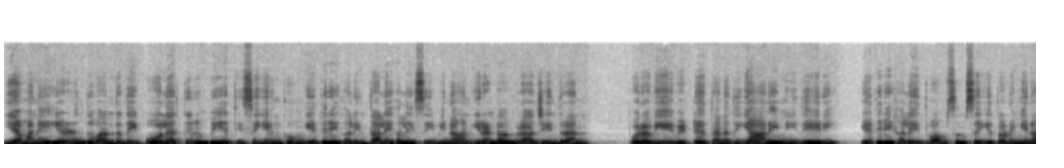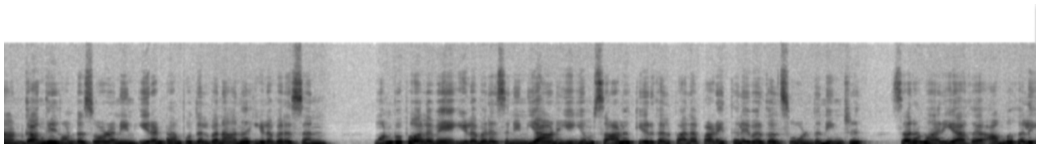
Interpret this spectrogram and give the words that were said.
யமனே எழுந்து வந்ததைப் போல திரும்பிய திசையெங்கும் எதிரிகளின் தலைகளை சீவினான் இரண்டாம் ராஜேந்திரன். புறவியை விட்டு தனது யானை மீதேறி எதிரிகளை துவம்சம் செய்ய தொடங்கினான். கங்கை கொண்ட சோழனின் இரண்டாம் புதல்வனான இளவரசன். முன்பு போலவே இளவரசனின் யானையையும் சாளுக்கியர்கள் பல படைத்தலைவர்கள் சூழ்ந்து நின்று சரமாரியாக அம்புகளை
